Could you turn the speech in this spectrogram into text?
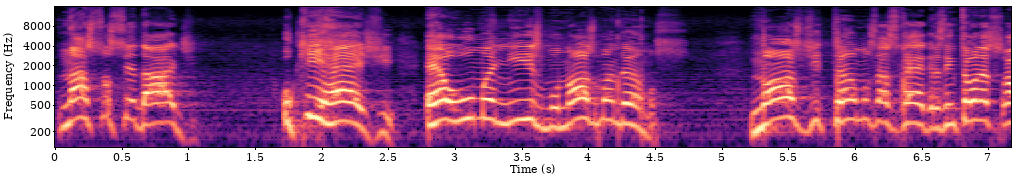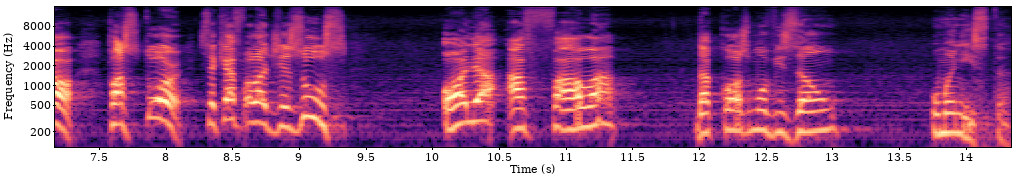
na sociedade. O que rege é o humanismo, nós mandamos. Nós ditamos as regras. Então, olha só, pastor, você quer falar de Jesus? Olha a fala da cosmovisão humanista.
